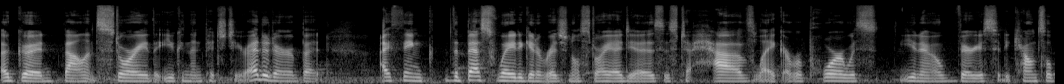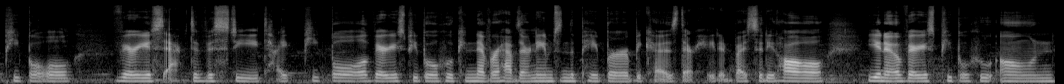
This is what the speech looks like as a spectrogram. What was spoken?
a good balanced story that you can then pitch to your editor but i think the best way to get original story ideas is to have like a rapport with you know various city council people various activisty type people, various people who can never have their names in the paper because they're hated by City Hall, you know, various people who own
